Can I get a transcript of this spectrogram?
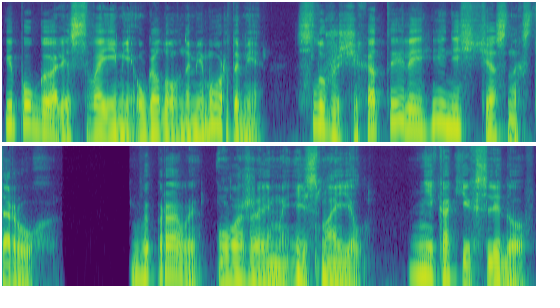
и пугали своими уголовными мордами служащих отелей и несчастных старух. Вы правы, уважаемый Исмаил. Никаких следов.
